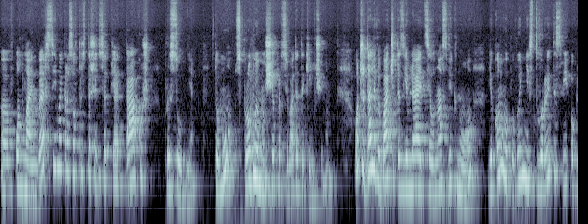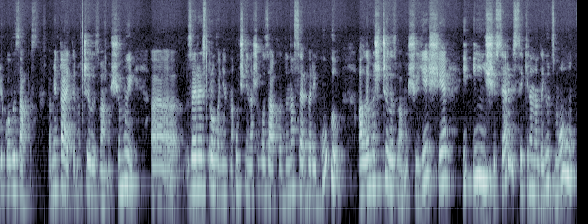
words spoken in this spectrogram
в онлайн-версії Microsoft 365 також присутнє. Тому спробуємо ще працювати таким чином. Отже, далі ви бачите, з'являється у нас вікно, в якому ви повинні створити свій обліковий запис. Пам'ятаєте, ми вчили з вами, що ми е, зареєстровані учні нашого закладу на сервері Google, але ми ж вчили з вами, що є ще і інші сервіси, які нам надають змогу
